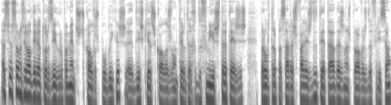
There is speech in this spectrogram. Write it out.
A Associação Nacional de Diretores e Agrupamentos de Escolas Públicas eh, diz que as escolas vão ter de redefinir estratégias para ultrapassar as falhas detectadas nas provas de aferição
